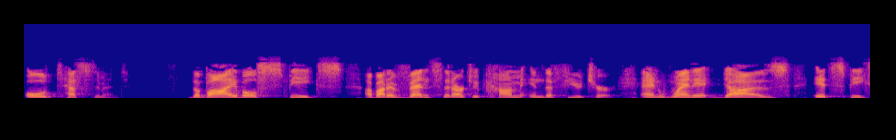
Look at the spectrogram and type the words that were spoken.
Old Testament. The Bible speaks about events that are to come in the future. And when it does, it speaks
